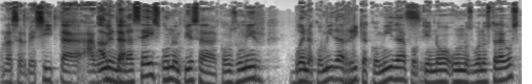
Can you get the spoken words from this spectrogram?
una cervecita, agüita. Abren a las seis, uno empieza a consumir buena comida, rica comida, ¿por qué no unos buenos tragos?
